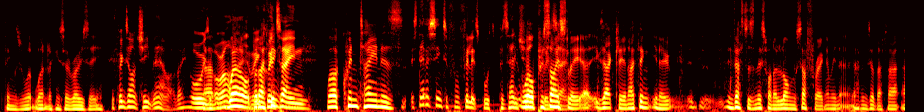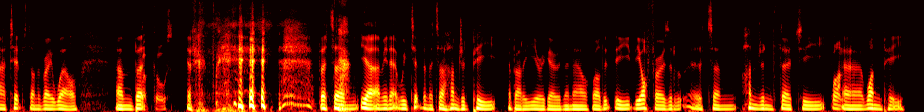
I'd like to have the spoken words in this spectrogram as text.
things w- weren't looking so rosy. Things aren't cheap now, are they? Or is Um, it, or are well, they? I but I think- Quintain, Well, Quintain is it's never seemed to fulfil its pot- potential. well precisely uh, exactly, and I think you know investors in this one are long suffering. I mean, uh, having said that, our, our tip's done very well. Um, but of course. but um, yeah, I mean, uh, we tipped them at 100p about a year ago, and they're now well. The the, the offer is at, at um, 131 uh, 1p,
